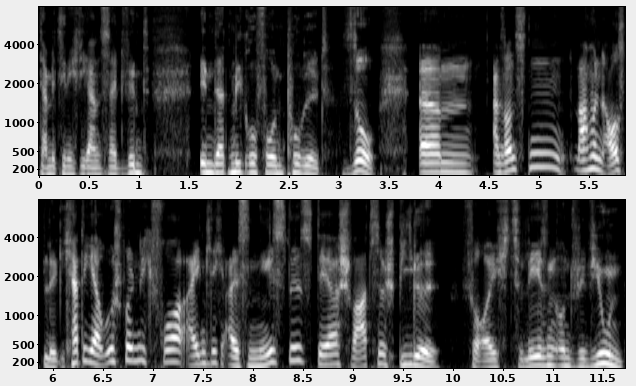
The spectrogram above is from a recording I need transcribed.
damit hier nicht die ganze Zeit Wind in das Mikrofon pubbelt. So, ähm, ansonsten machen wir einen Ausblick. Ich hatte ja ursprünglich vor, eigentlich als nächstes der schwarze Spiegel für euch zu lesen und reviewen.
